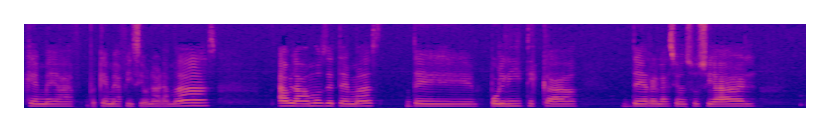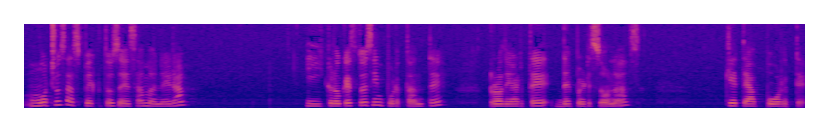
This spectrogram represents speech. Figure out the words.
que me, que me aficionara más. Hablábamos de temas de política, de relación social, muchos aspectos de esa manera. Y creo que esto es importante, rodearte de personas que te aporten.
